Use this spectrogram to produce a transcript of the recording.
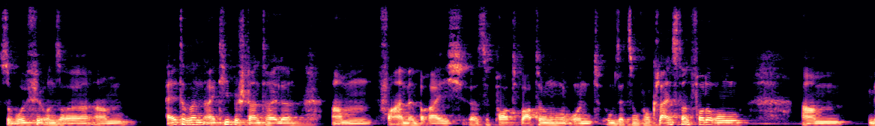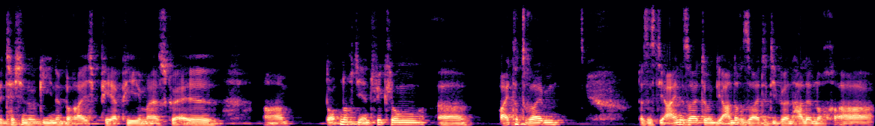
sowohl für unsere ähm, älteren IT-Bestandteile, ähm, vor allem im Bereich äh, Support, Wartung und Umsetzung von Kleinstanforderungen, ähm, mit Technologien im Bereich PHP, MySQL, äh, dort noch die Entwicklung äh, weitertreiben. Das ist die eine Seite und die andere Seite, die wir in Halle noch äh,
